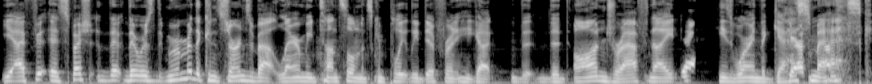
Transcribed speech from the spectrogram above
Yeah, I feel especially there, there was remember the concerns about Laremy Tunsil, and it's completely different. He got the the on draft night. Yeah. He's wearing the gas mask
